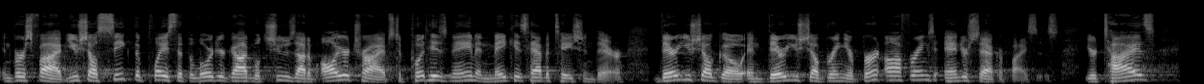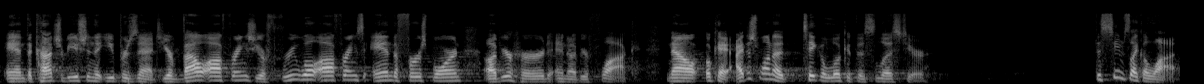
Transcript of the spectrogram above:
In verse 5, you shall seek the place that the Lord your God will choose out of all your tribes to put his name and make his habitation there. There you shall go, and there you shall bring your burnt offerings and your sacrifices, your tithes and the contribution that you present, your vow offerings, your free will offerings, and the firstborn of your herd and of your flock. Now, okay, I just want to take a look at this list here. This seems like a lot.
